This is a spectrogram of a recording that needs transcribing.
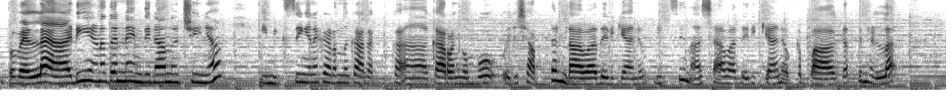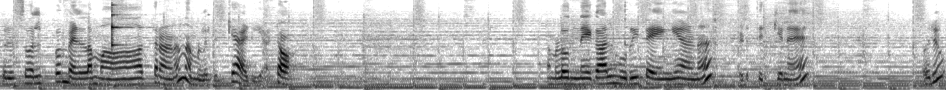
ഇപ്പോൾ വെള്ളം ആഡ് ചെയ്യണത് തന്നെ എന്തിനാന്ന് വെച്ച് കഴിഞ്ഞാൽ ഈ മിക്സി ഇങ്ങനെ കിടന്ന് കറ കറങ്ങുമ്പോൾ ഒരു ശബ്ദം ഉണ്ടാവാതിരിക്കാനും മിക്സി നാശാവാതിരിക്കാനും ഒക്കെ പാകത്തിനുള്ള ഒരു സ്വല്പം വെള്ളം മാത്രമാണ് നമ്മൾ ഇതിലേക്ക് ആഡ് ചെയ്യുക കേട്ടോ നമ്മൾ ഒന്നേകാൽ മുറി തേങ്ങയാണ് എടുത്തിരിക്കണേ. ഒരു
